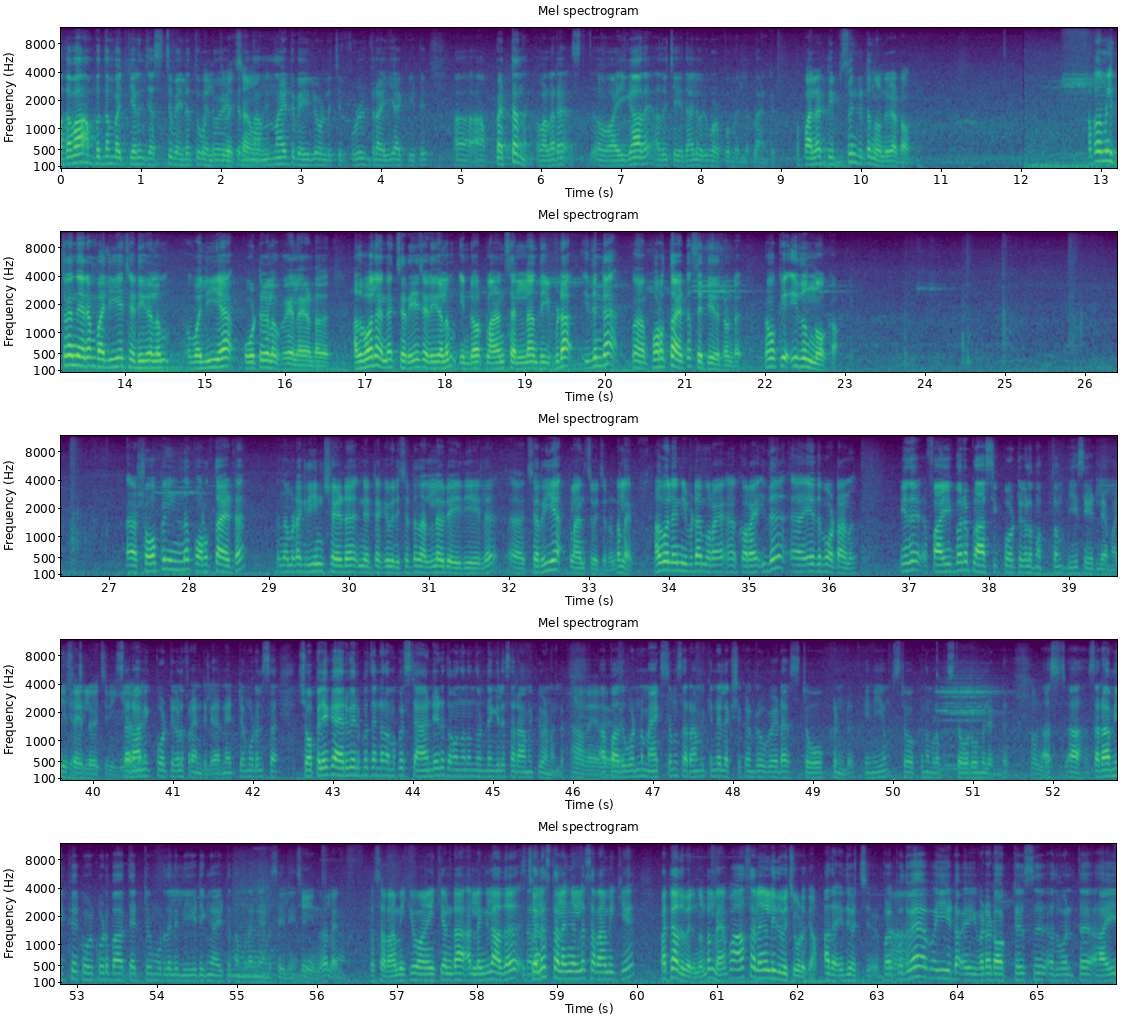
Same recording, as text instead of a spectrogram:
അഥവാ അബദ്ധം പറ്റിയാലും ജസ്റ്റ് വെയിലത്ത് കൊണ്ടുപോയിട്ട് നന്നായിട്ട് വെയിൽ കൊള്ളിച്ച് ഫുൾ ഡ്രൈ ആക്കിയിട്ട് പെട്ടെന്ന് വളരെ വൈകാതെ അത് ചെയ്താൽ ഒരു കുഴപ്പം വരില്ല പ്ലാന്റ് പല ടിപ്സും കിട്ടുന്നുണ്ട് കേട്ടോ. അപ്പോൾ നമ്മൾ ഇത്രയും നേരം വലിയ ചെടികളും വലിയ പോട്ടുകളും ഒക്കെ അല്ലേ കണ്ടത്? അതുപോലെ തന്നെ ചെറിയ ചെടികളും ഇൻഡോർ പ്ലാന്റ്സ് എല്ലാം ഇവിടെ ഇതിന്റെ പുറത്തായിട്ട് സെറ്റ് ചെയ്തിട്ടുണ്ട്. നമുക്ക് ഇതൊന്ന് നോക്കാം. ഷോപ്പിൽ നിന്ന് പുറത്തായിട്ട് നമ്മുടെ ഗ്രീൻ ഷെയ്ഡ് നെറ്റൊക്കെ വിരിച്ചിട്ട് നല്ലൊരു ഏരിയയിൽ ചെറിയ പ്ലാന്റ്സ് വെച്ചിട്ടുണ്ട് അല്ലേ? അതുപോലെ തന്നെ ഇവിടെ കുറേ ഇത് ഏത് പോട്ടാണ്? ഇത് ഫൈബർ പ്ലാസ്റ്റിക് പോട്ടുകൾ മൊത്തം ഈ സൈഡിലെ സെറാമിക് പോട്ടുകൾ ഫ്രണ്ടിൽ കാരണം ഏറ്റവും കൂടുതൽ ഷോപ്പിലേക്ക് കയറി വരുമ്പോൾ തന്നെ നമുക്കൊരു സ്റ്റാൻഡേർഡ് തോന്നണം തോന്നണമെന്നുണ്ടെങ്കിൽ സെറാമിക് വേണമല്ലോ. അപ്പൊ അപ്പോൾ അതുകൊണ്ട് മാക്സിമം സെറാമിക്കിന്റെ ലക്ഷക്കണക്കിന് രൂപയുടെ സ്റ്റോക്ക് ഉണ്ട്. ഇനിയും സ്റ്റോക്ക് നമ്മൾ സ്റ്റോർ റൂമിലുണ്ട് സെറാമിക് കോഴിക്കോട് ഭാഗത്ത് ഏറ്റവും കൂടുതൽ ലീഡിംഗ് ആയിട്ട് നമ്മൾ തന്നെയാണ് സെയിൽ ചെയ്യുന്നത്. സെറാമിക് വാങ്ങിക്കേണ്ട അല്ലെങ്കിൽ അത് ചില സ്ഥലങ്ങളിൽ സെറാമിക് പറ്റാതെ വരുന്നുണ്ടല്ലേ? അപ്പൊ ആ സ്ഥലങ്ങളിൽ ഇത് വെച്ച് കൊടുക്കാം. അതെ ഇത് വെച്ച്. പൊതുവേ ഈ ഇവിടെ ഡോക്ടേഴ്സ് അതുപോലത്തെ ഹൈ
